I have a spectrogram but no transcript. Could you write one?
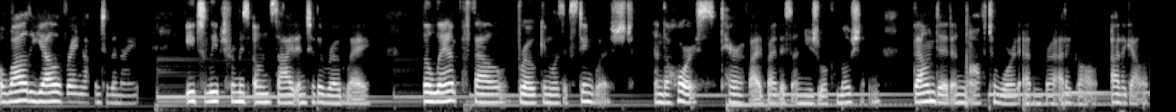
A wild yell rang up into the night. Each leaped from his own side into the roadway. The lamp fell, broke, and was extinguished, and the horse, terrified by this unusual commotion, bounded and went off toward Edinburgh at a, gall- at a gallop.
